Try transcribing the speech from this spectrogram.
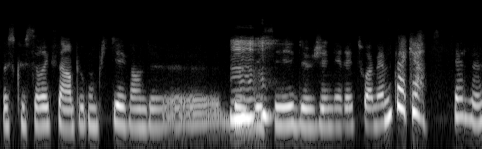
parce que c'est vrai que c'est un peu compliqué enfin, de mm. d'essayer de, générer toi-même ta carte ciel.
